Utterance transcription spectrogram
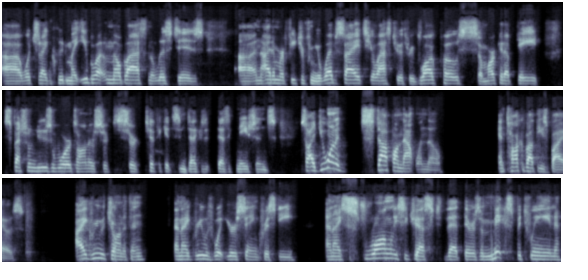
uh, what should I include in my email blast, and the list is uh, an item or feature from your websites, your last two or three blog posts, a market update, special news awards, honors, cert- certificates, and de- designations. So I do want to stop on that one though and talk about these bios. I agree with Jonathan and I agree with what you're saying, Christy. And I strongly suggest that there's a mix between,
